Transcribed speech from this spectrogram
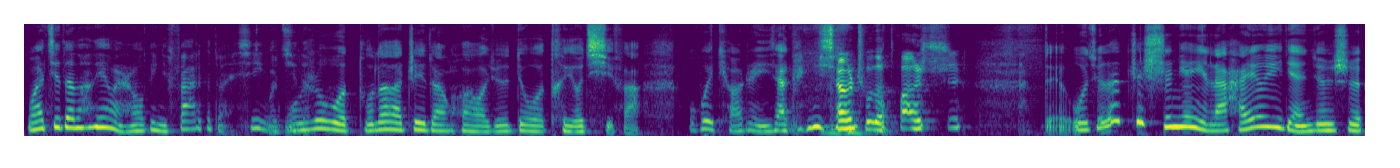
我还记得当天晚上我给你发了个短信，我说我读到了这段话，我觉得对我特有启发，我会调整一下跟你相处的方式。对我觉得这十年以来还有一点就是，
